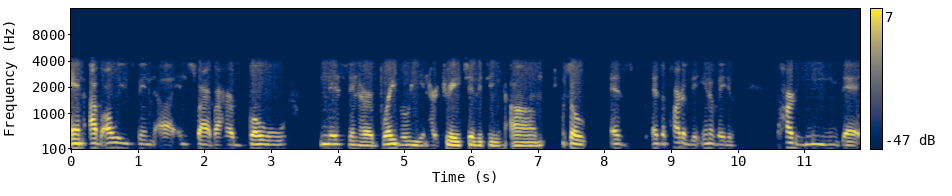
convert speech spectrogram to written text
and I've always been uh, inspired by her boldness and her bravery and her creativity. Um, so as as a part of the innovative part of me that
